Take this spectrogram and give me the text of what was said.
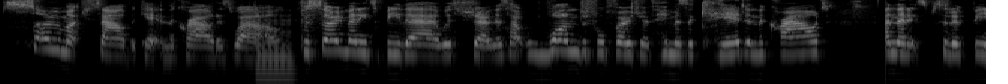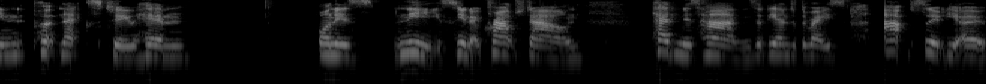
so much Sauber kit in the crowd as well. Mm. For so many to be there with Zhou. There's that wonderful photo of him as a kid in the crowd. And then it's sort of been put next to him on his knees, you know, crouched down, head in his hands at the end of the race, absolutely o-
